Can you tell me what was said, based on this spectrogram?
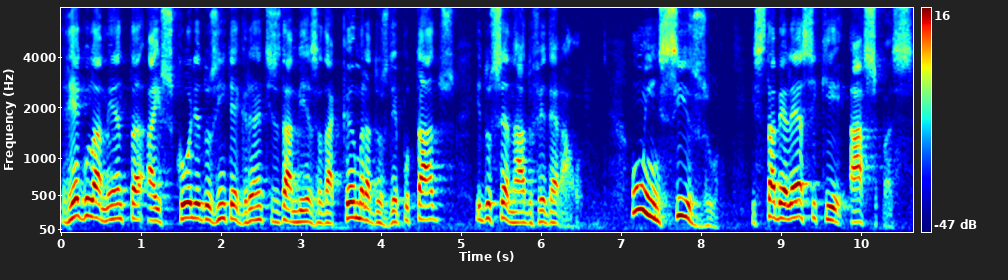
regulamenta a escolha dos integrantes da mesa da Câmara dos Deputados e do Senado Federal. Um inciso estabelece que, aspas,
